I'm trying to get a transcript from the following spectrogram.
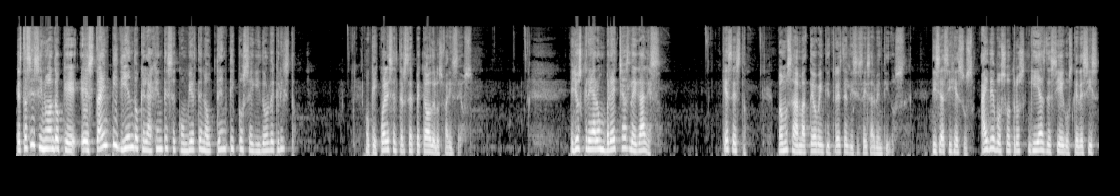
estás insinuando que está impidiendo que la gente se convierta en auténtico seguidor de Cristo. Ok, ¿cuál es el tercer pecado de los fariseos? Ellos crearon brechas legales. ¿Qué es esto? Vamos a Mateo 23 del 16 al 22. Dice así Jesús, hay de vosotros guías de ciegos que decís,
